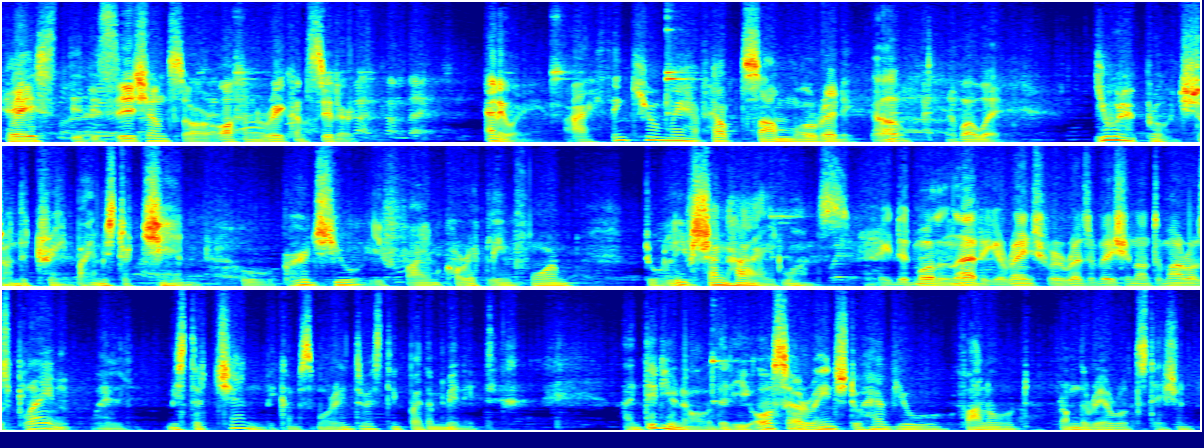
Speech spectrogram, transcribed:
Hasty decisions are often reconsidered. Anyway, I think you may have helped some already. Oh? In what way? You were approached on the train by Mr. Chen, who urged you, if I am correctly informed, to leave Shanghai at once. He did more than that. He arranged for a reservation on tomorrow's plane. Well, Mr. Chen becomes more interesting by the minute. And did you know that he also arranged to have you followed from the railroad station?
